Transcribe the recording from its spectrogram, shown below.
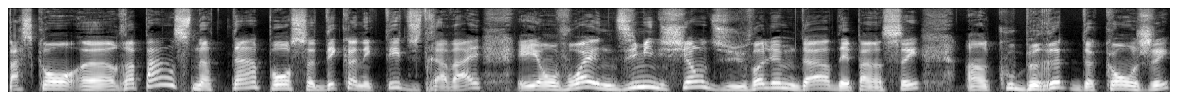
parce qu'on euh, repense notre temps pour se déconnecter du travail et on voit une diminution du volume d'heures dépensées en coût brut de congé.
